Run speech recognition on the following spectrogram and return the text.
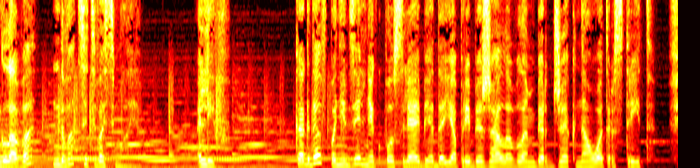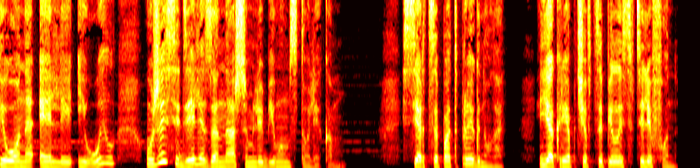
Глава 28. Лив. Когда в понедельник после обеда я прибежала в Ламберджек на Уотер-стрит, Фиона, Элли и Уилл уже сидели за нашим любимым столиком. Сердце подпрыгнуло. Я крепче вцепилась в телефон.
